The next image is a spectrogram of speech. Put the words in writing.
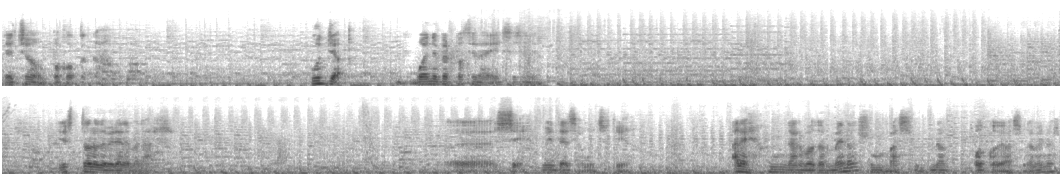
De hecho, un poco caca. Good job. Buena hiperpoción ahí, sí señor. Y esto lo debería de manar. Uh, sí, me interesa mucho, tío. Vale, un Garbodor menos, un, un poco de basura menos.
